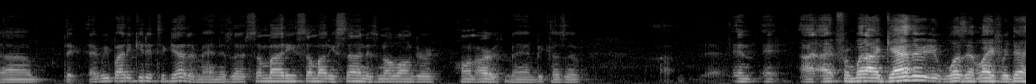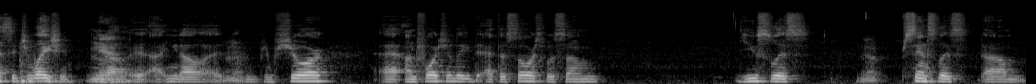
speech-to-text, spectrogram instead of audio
um, that everybody get it together, man. Is that somebody somebody's son is no longer on earth, man, because of and, and I, I, from what I gathered, it wasn't life or death situation. You yeah. know, it, I, you know, mm. I'm, I'm, sure. Uh, unfortunately, at the source was some useless, yeah. senseless um,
